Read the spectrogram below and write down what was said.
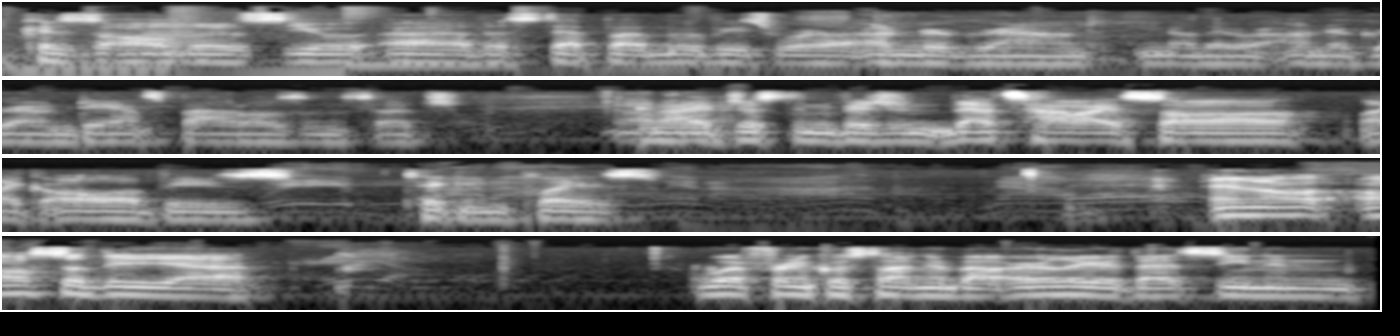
because all Uh-huh. those you uh, the Step Up movies were underground. You know, they were underground dance battles and such. And I just envisioned that's how I saw like all of these taking place. And also the uh, what Frank was talking about earlier, that scene in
